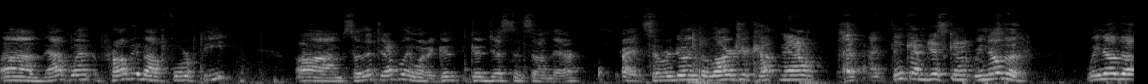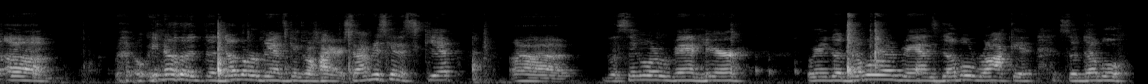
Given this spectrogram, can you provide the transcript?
Um, that went probably about four feet. Um, so that definitely went a good good distance on there. All right, so we're doing the larger cup now. I, I think I'm just gonna. We know the we know the uh, we know the, the double rubber band's gonna go higher. So I'm just gonna skip uh, the single rubber band here. We're gonna go double rubber bands, double rocket. So double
